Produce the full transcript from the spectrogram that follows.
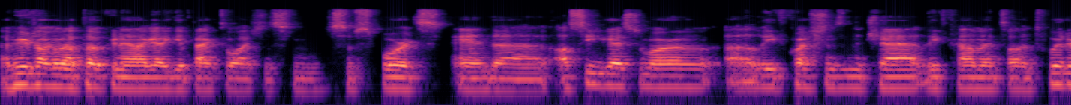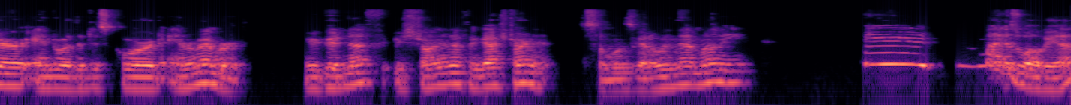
I'm here talking about poker now. I got to get back to watching some some sports, and uh, I'll see you guys tomorrow. Uh, leave questions in the chat, leave comments on Twitter and or the Discord, and remember, you're good enough, you're strong enough, and gosh darn it, someone's got to win that money. Eh, might as well be us.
